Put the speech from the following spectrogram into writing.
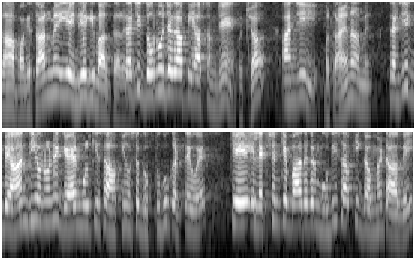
कहाँ पाकिस्तान में? ये इंडिया की बात कर रहे हैं। सर जी दोनों जगह पे आप समझें। अच्छा। हाँ जी। बताएँ ना हमें। सर जी एक बयान दिया उन्होंने गैर मुल्की सहाफ़ियों से गुफ्तगू करते हुए कि इलेक्शन के बाद अगर मोदी साहब की गवर्नमेंट आ गई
